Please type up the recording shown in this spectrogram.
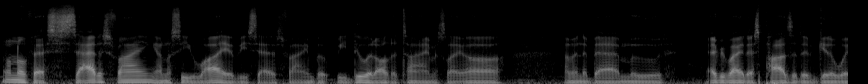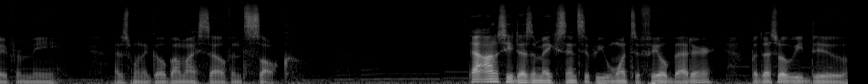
I don't know if that's satisfying. I don't see why it'd be satisfying, but we do it all the time. It's like, oh, I'm in a bad mood. Everybody that's positive, get away from me. I just want to go by myself and sulk. that honestly doesn't make sense if we want to feel better, but that's what we do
